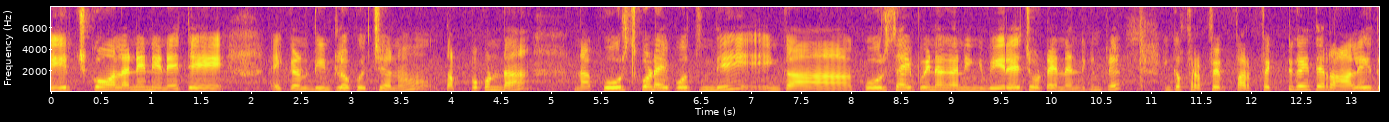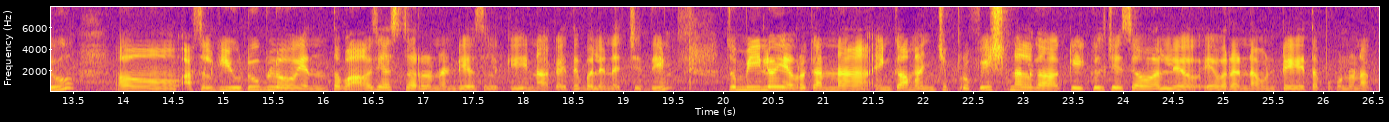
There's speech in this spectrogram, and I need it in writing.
నేర్చుకోవాలనే నేనైతే ఇక్కడ దీంట్లోకి వచ్చాను తప్పకుండా నా కోర్స్ కూడా అయిపోతుంది. ఇంకా కోర్స్ అయిపోయినా కానీ ఇంక వేరే చోట అయినా ఎందుకంటే ఇంకా పర్ఫెక్ట్ పర్ఫెక్ట్గా అయితే రాలేదు. అసలుకి యూట్యూబ్లో ఎంత బాగా చేస్తారోనండి అసలుకి. నాకైతే భలే నచ్చింది. సో మీలో ఎవరికన్నా ఇంకా మంచి ప్రొఫెషనల్గా కేకులు చేసే వాళ్ళు ఎవరన్నా ఉంటే తప్పకుండా నాకు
